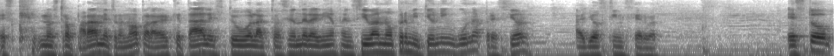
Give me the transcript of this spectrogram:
es que nuestro parámetro, ¿no? Para ver qué tal estuvo la actuación de la línea ofensiva, no permitió ninguna presión a Justin Herbert. Esto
